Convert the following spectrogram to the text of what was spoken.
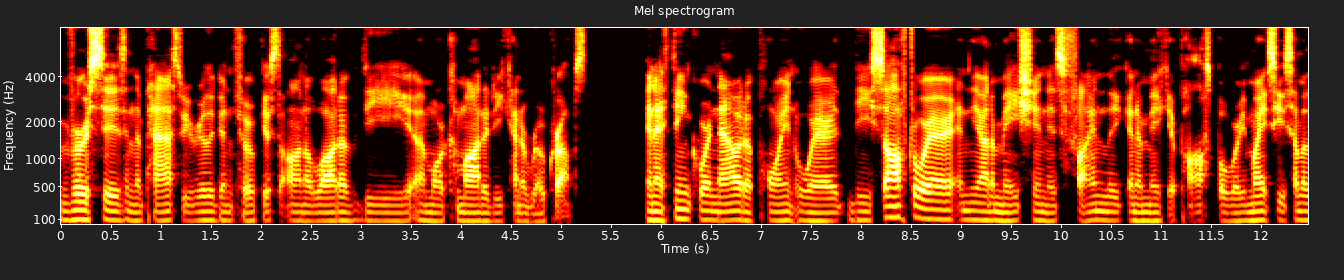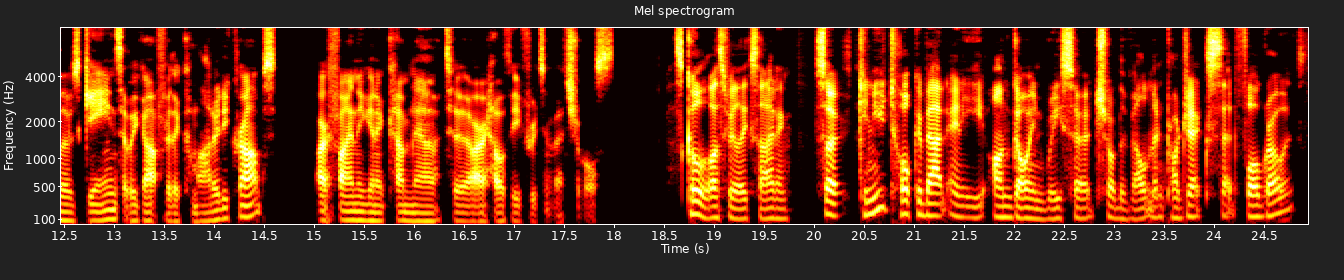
versus in the past, we've really been focused on a lot of the uh, more commodity kind of row crops. And I think we're now at a point where the software and the automation is finally going to make it possible where you might see some of those gains that we got for the commodity crops are finally going to come now to our healthy fruits and vegetables. That's cool. That's really exciting. So, can you talk about any ongoing research or development projects at Four Growers?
